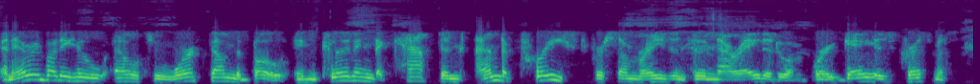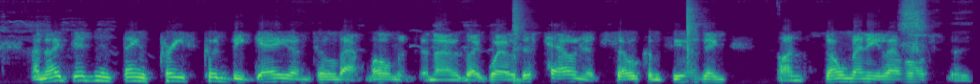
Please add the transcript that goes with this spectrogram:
and everybody who else who worked on the boat, including the captain and the priest, for some reason who narrated to him, were gay as Christmas. And I didn't think priests could be gay until that moment. And I was like, well, this town is so confusing. on so many levels. There's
